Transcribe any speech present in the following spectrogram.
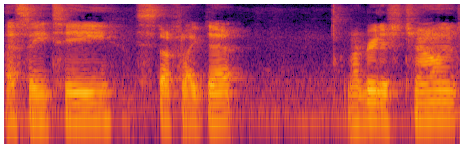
SAT, stuff like that. My greatest challenge?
